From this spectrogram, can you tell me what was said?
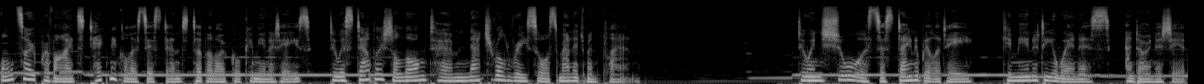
also provides technical assistance to the local communities to establish a long term natural resource management plan to ensure sustainability, community awareness, and ownership.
